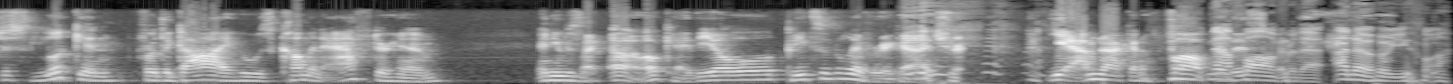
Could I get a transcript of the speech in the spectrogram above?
just looking for the guy who was coming after him. And he was like, "Oh, okay, the old pizza delivery guy trick." yeah, I'm not gonna fall for Not this falling one. for that. I know who you are.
